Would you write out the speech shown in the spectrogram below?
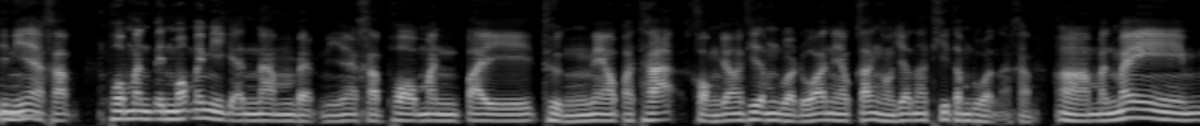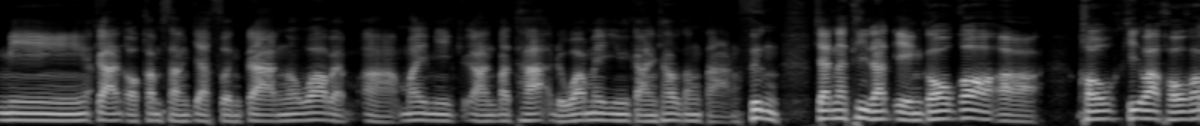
ทีนี้ครับพอมันเป็นม็อบไม่มีแกนนำแบบนี้ครับพอมันไปถึงแนวปะทะของเจ้าหน้าที่ตำรวจหรือว่าแนวกั้นของเจ้าหน้าที่ตำรวจนะครับอ่ามันไม่มีการออกคำสั่งจากส่วนกลางนะว่าแบบอ่าไม่มีการปะทะหรือว่าไม่มีการเข้าต่างๆ ซึ่งเจ้าหน้าที่รัฐเองก็ก็อ่า เขาคิดว่าเขาก็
